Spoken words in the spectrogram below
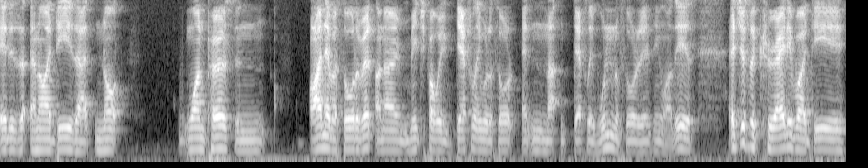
it is an idea that not one person. I never thought of it. I know Mitch probably definitely would have thought, and not, definitely wouldn't have thought of anything like this. It's just a creative idea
